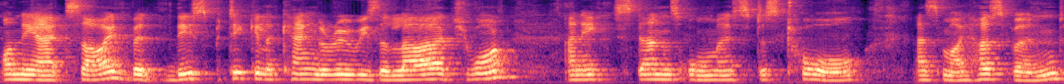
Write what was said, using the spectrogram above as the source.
on the outside but this particular kangaroo is a large one and he stands almost as tall as my husband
